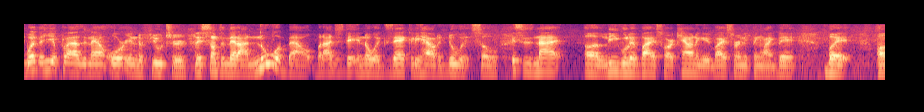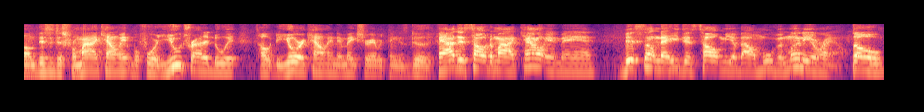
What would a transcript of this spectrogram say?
Whether he applies it now or in the future, it's something that I knew about, but I just didn't know exactly how to do it. So this is not uh, legal advice or accounting advice or anything like that, but um, this is just from my accountant. Before you try to do it, talk to your accountant and make sure everything is good. Man, I just talked to my accountant, man. This is something that he just taught me about moving money around. So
